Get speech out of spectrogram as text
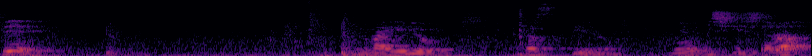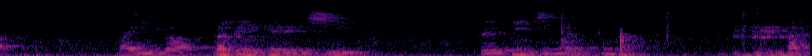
て前蹴りを出すっていうのを意識したら前蹴りが楽に蹴れるしそういうピンチになることもなく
